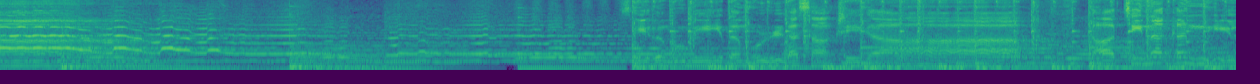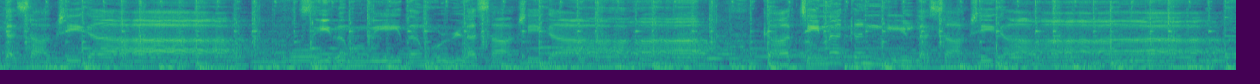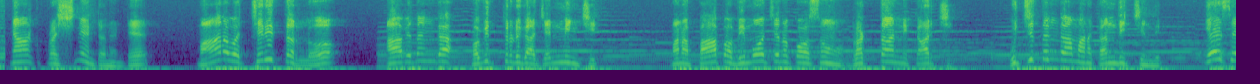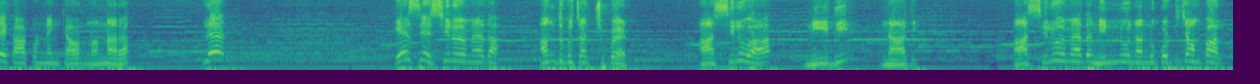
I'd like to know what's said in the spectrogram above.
స్థిరము మీద ముళ్ళ సాక్షిగా కాచిన కన్నీళ్ళ సాక్షిగా స్థిరము మీద ముళ్ళ సాక్షిగా కాచిన కన్నీళ్ళ సాక్షిగా. నాకు ప్రశ్న ఏంటనంటే మానవ చరిత్రలో ఆ విధంగా పవిత్రుడిగా జన్మించి మన పాప విమోచన కోసం రక్తాన్ని కార్చి ఉచితంగా మనకు అందించింది. ఏసే కాకుండా ఇంకెవరిని ఉన్నారా లేదు. ఏసే శిలువ మీద అందుకు చచ్చిపోయాడు. ఆ శిలువ నీది నాది. ఆ శిలువ మీద నిన్ను నన్ను కొట్టి చంపాలి.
